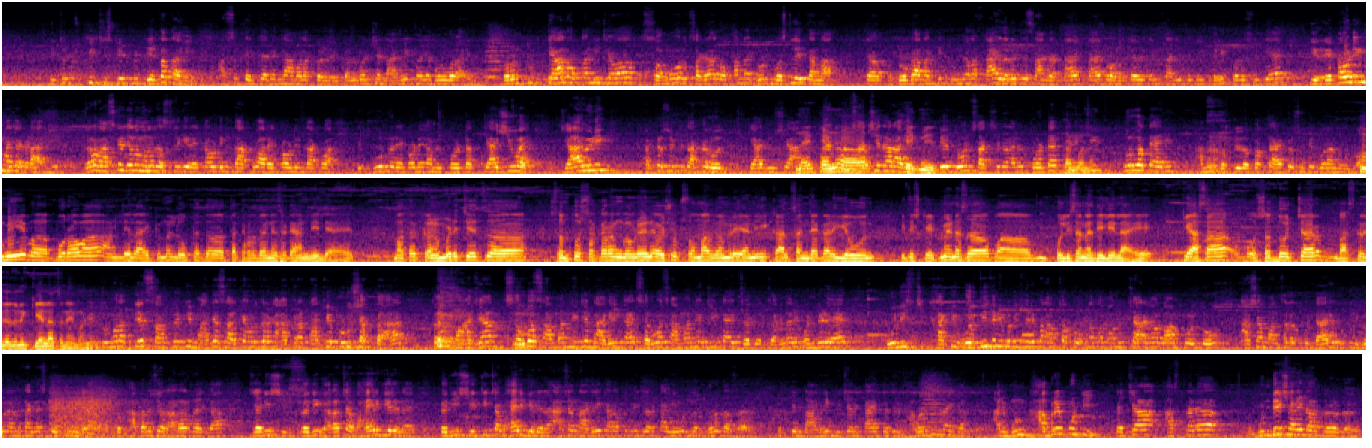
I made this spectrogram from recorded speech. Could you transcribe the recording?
तिथं चुकीची स्टेटमेंट देतात आहे असं त्यांच्याकडनं आम्हाला कळले कलबनचे नागरिक माझ्याबरोबर आहेत. परंतु त्या लोकांनी जेव्हा समोर सगळ्या लोकांना घेऊन बसले त्यांना त्या दोघांना की तुम्हाला काय झालं ते सांगा काय काय प्रॉब्लेम त्यावेळी त्यांनी सांगितलं की खरी परिस्थिती आहे की रेकॉर्डिंग माझ्याकडे आहे. जर भास्कर जाधव म्हणत असले की रेकॉर्डिंग दाखवा रेकॉर्डिंग दाखवा ती पूर्ण रेकॉर्डिंग आम्ही कोर्टात त्याशिवाय ज्यावेळी अट्रॉसिटी दाखल होईल. त्या दिवशी आम्ही पण, साक्षीदार आहेत. ते दोन साक्षीदार आम्ही कोर्टात. देण्याची पूर्वतयारी आम्ही बसलेलो. फक्त अट्रॉसिटी गुन्हा तुम्ही पुरावा आणलेला आहे किंवा लोक तक्रार देण्यासाठी आणलेले आहेत. मात्र कळंबडचेच अ, संतोष सकाराम गमरे आणि अशोक सोमा गमरे यांनी काल संध्याकाळी येऊन इथे स्टेटमेंट असं पोलिसांना दिलेलं आहे. की असा सदोच्चार भास्कर जाधवने केलाच नाही मी म्हणून तुम्हाला तेच सांगतोय की माझ्यासारख्यावर जर अकरा टाके पडू शकतात तर माझ्या सर्वसामान्य जे नागरिक आहेत सर्वसामान्य जी काही जग जगणारी मंडळी आहेत पोलीसची खाकी वर्दी जरी बघितली तरी पण आमचा कोकणाचा माणूस चार गाव लांब पडतो अशा माणसाला तुम्ही डायरेक्ट उठून घेऊन आणि सांगा स्टेटमेंट द्या. तो घाबरल्याशिवाय राहणार नाही का? ज्यांनी शे- कधी घराच्या बाहेर गेले नाही कधी शेतीच्या बाहेर गेले नाही अशा नागरिकांना तुम्ही जर काय येऊन जर बोलत असाल तर ते नागरिक बिचारे काय कधी घाबरतील नाही का? आणि म्हणून घाबरेपोटी त्याच्या असणाऱ्या गुंडेशाहीला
